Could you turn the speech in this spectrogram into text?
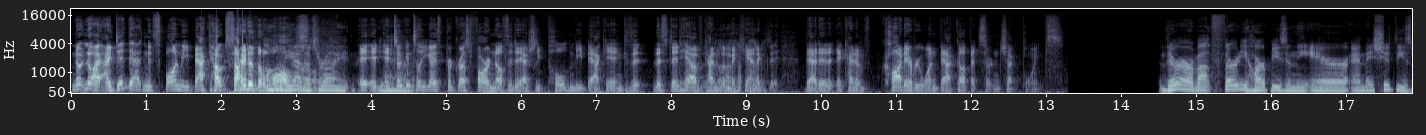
no, no, I, I did that, and it spawned me back outside of the Oh walls. yeah, that's right. It, it, it took until you guys progressed far enough that it actually pulled me back in because it this did have kind of a mechanic that, that it, it kind of caught everyone back up at certain checkpoints. There are about 30 harpies in the air, and they shoot these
